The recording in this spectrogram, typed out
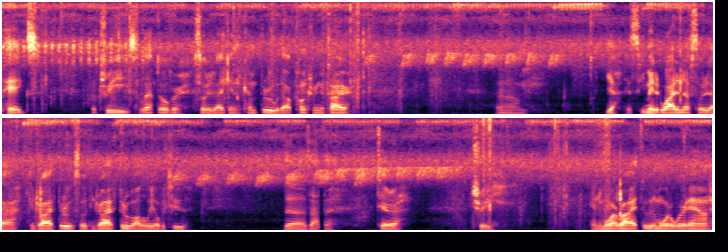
pegs of trees left over so that I can come through without puncturing a tire. Um, yeah, he made it wide enough so that I can drive through. So we can drive through all the way over to the Zapatera tree. And the more I ride through, the more it'll wear down.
